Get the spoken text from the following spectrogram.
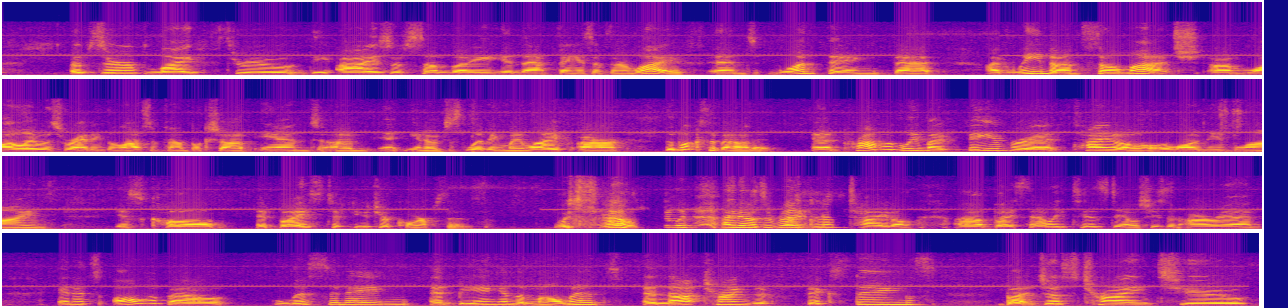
observe life through the eyes of somebody in that phase of their life. And one thing that I've leaned on so much um, while I was writing the Lost and Found Bookshop, and um, it, you know, just living my life, are the books about it. And probably my favorite title along these lines is called Advice to Future Corpses, which sounds oh. really, I know it's a really grim title uh, by Sallie Tisdale. She's an RN. And it's all about listening and being in the moment and not trying to fix things, but just trying to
